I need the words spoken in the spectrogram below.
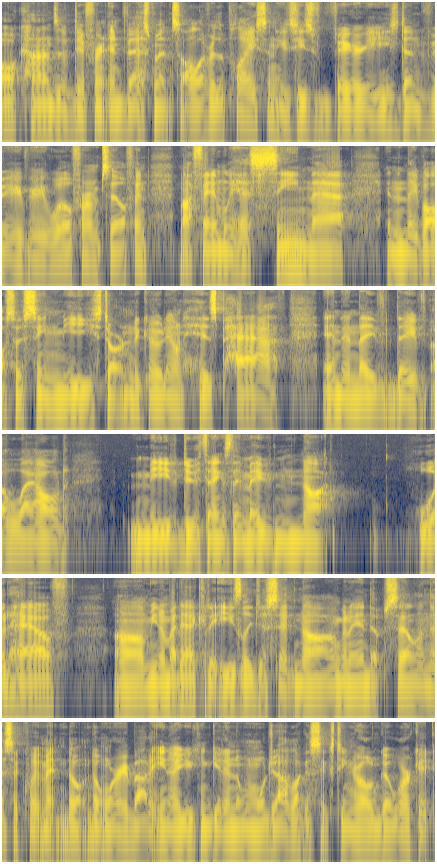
all kinds of different investments all over the place and he's he's very he's done very very well for himself and my family has seen that and then they've also seen me starting to go down his path and then they've they've allowed me to do things they may not would have um, you know, my dad could have easily just said, "No, nah, I'm going to end up selling this equipment. Don't don't worry about it. You know, you can get a normal job like a 16 year old and go work at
